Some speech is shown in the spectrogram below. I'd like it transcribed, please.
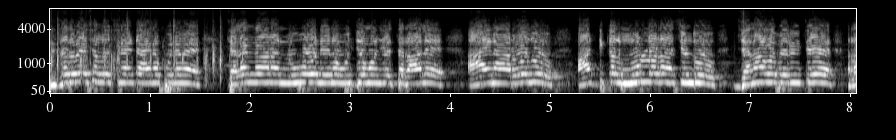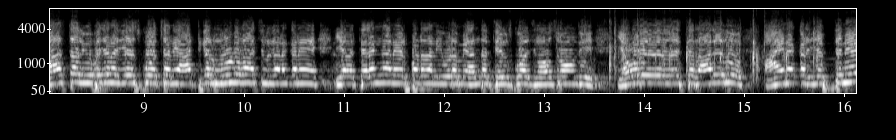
రిజర్వేషన్లు వచ్చినాయంటే ఆయన పుణ్యమే. తెలంగాణ నువ్వు నేను ఉద్యమం చేస్తే రాలే. ఆయన ఆ రోజు ఆర్టికల్ మూడులో రాసిండు జనాభా పెరిగితే రాష్ట్రాలు విభజన చేసుకోవచ్చు అని ఆర్టికల్ మూడులో రాసిండు కనుకనే ఇలా తెలంగాణ ఏర్పడదని కూడా మీ అందరు తెలుసుకోవాల్సిన అవసరం ఉంది. ఎవరు ఏదో చేస్తే రాలేదు. ఆయన అక్కడ చెప్తేనే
